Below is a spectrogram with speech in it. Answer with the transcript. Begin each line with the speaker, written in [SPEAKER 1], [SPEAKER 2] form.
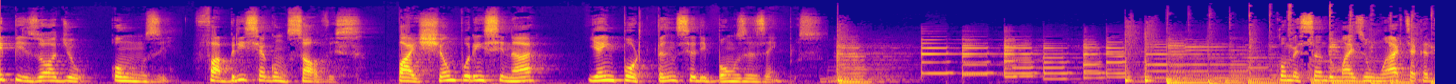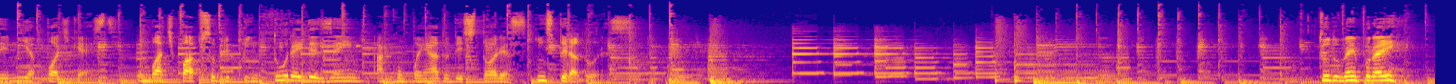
[SPEAKER 1] Episódio 11 Fabrícia Gonçalves Paixão por ensinar e a importância de bons exemplos. Começando mais um Arte Academia Podcast, um bate-papo sobre pintura e desenho acompanhado de histórias inspiradoras. Tudo bem por aí?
